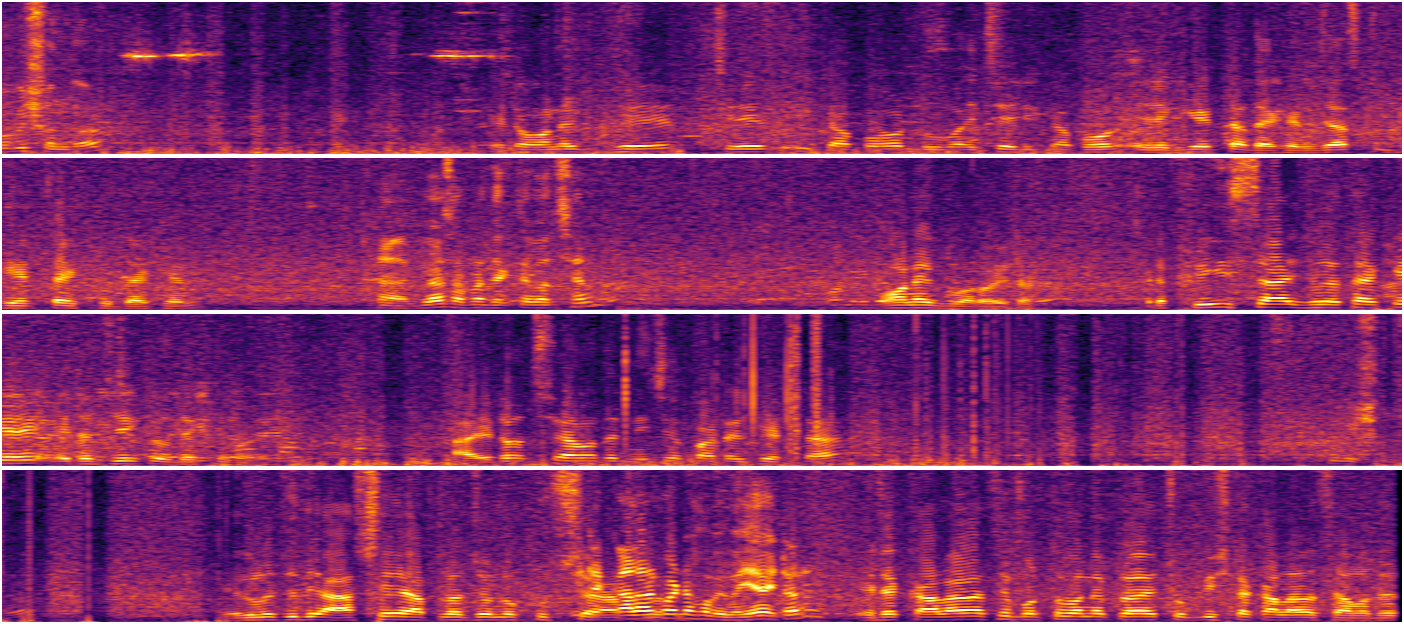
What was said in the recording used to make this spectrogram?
খুবই সুন্দর। এটা অনেক ঘের চেরি কাপড় দুবাই চেরি কাপড়। এই গেটটা দেখেন জাস্ট গেটটা একটু দেখেন। হ্যাঁ বিকজ আপনারা দেখতে পাচ্ছেন? অনেক বড় এটা। এটা ফ্রি সাইজ হয়ে থাকে এটা যে কেউ দেখতে পারে। আর এটা হচ্ছে আমাদের নিচের পার্টের গেটটা। খুবই সুন্দর। এগুলো যদি আসে আপনার জন্য খুচরা কালার কয়টা হবে ভাইয়া এটার? এটা কালার আছে বর্তমানে প্রায় চব্বিশটা কালার আছে আমাদের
